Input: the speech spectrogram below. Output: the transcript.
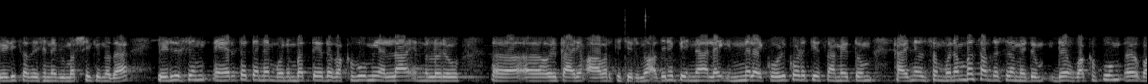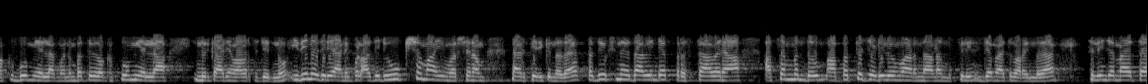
വി ഡി സതീശനെ വിമർശിക്കുന്നത്. വി ഡി സതീശൻ നേരത്തെ തന്നെ മുൻപത്തേത് വഖഭൂമി അല്ല എന്നുള്ളൊരു ഒരു കാര്യം ആവർത്തിച്ചിരുന്നു. അതിന് പിന്നാലെ ഇന്നലെ കോഴിക്കോട് എത്തിയ സമയത്തും കഴിഞ്ഞ ദിവസം മുനമ്പ സന്ദർശിച്ച സമയത്തും ഇത് വഖഭൂമി വഖഭൂമിയല്ല മുനമ്പത്തെ വഖഭൂമിയല്ല എന്നൊരു കാര്യം ആവർത്തിച്ചിരുന്നു. ഇതിനെതിരെയാണ് ഇപ്പോൾ അതിരൂക്ഷമായ വിമർശനം നടത്തിയിരിക്കുന്നത്. പ്രതിപക്ഷ നേതാവിന്റെ പ്രസ്താവന അസംബന്ധവും അബദ്ധ ചെടിലുമാണെന്നാണ് മുസ്ലിം ജമാഅത്ത് പറയുന്നത്. മുസ്ലിം ജമാഅത്ത്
